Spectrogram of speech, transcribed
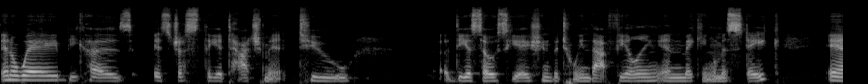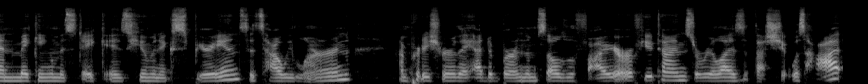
in a way because it's just the attachment to uh, the association between that feeling and making a mistake. And making a mistake is human experience, it's how we learn. I'm pretty sure they had to burn themselves with fire a few times to realize that that shit was hot.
